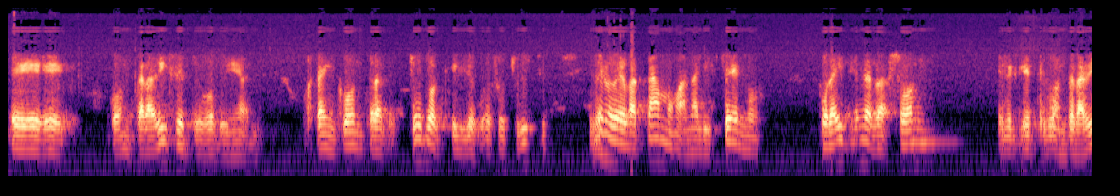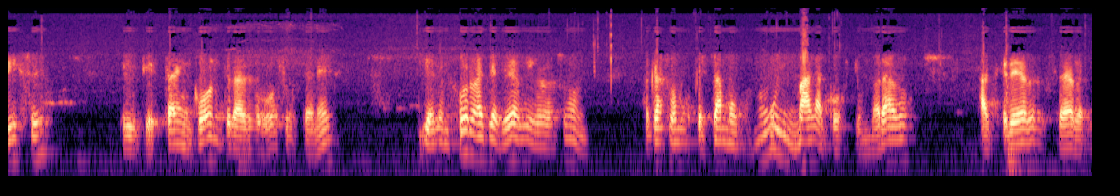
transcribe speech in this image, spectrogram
eh, contradice tu opinión o está en contra de todo aquello que sostuviste, bueno, debatamos, analicemos, por ahí tiene razón el que te contradice, el que está en contra de lo que vos sostenés, y a lo mejor haya que darle razón. Acá somos, estamos muy mal acostumbrados a querer ser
